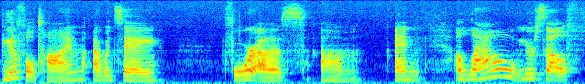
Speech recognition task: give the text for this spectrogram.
beautiful time, I would say, for us. Um, and allow yourself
